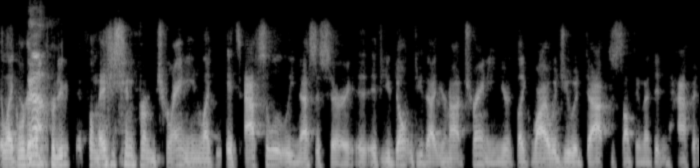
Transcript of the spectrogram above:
like we're going to yeah. produce inflammation from training like it's absolutely necessary. If you don't do that you're not training. You're like why would you adapt to something that didn't happen?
